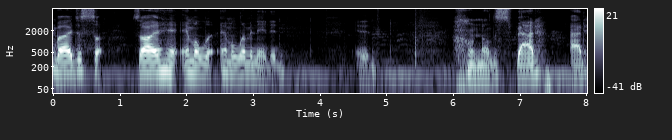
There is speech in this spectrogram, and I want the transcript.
but I just saw, saw him, him eliminated. It, oh no, this is bad. Ad,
